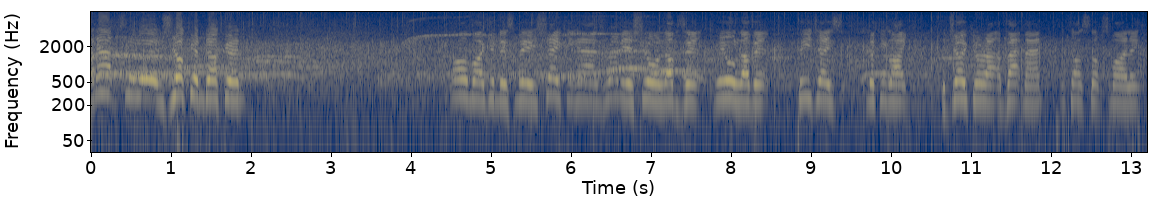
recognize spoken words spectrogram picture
an absolute jocken. Oh my goodness me. Shaking hands. Ramy Ashour loves it. We all love it. PJ's looking like the Joker out of Batman. He can't stop smiling.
